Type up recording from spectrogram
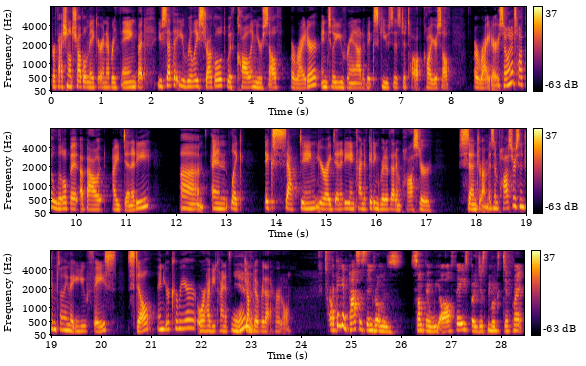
professional troublemaker and everything. But you said that you really struggled with calling yourself a writer until you ran out of excuses to talk, call yourself a writer. So I want to talk a little bit about identity um, and like accepting your identity and kind of getting rid of that imposter syndrome. Is imposter syndrome something that you face still in your career, or have you kind of yeah. jumped over that hurdle? I think imposter syndrome is something we all face, but it just mm-hmm. looks different.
